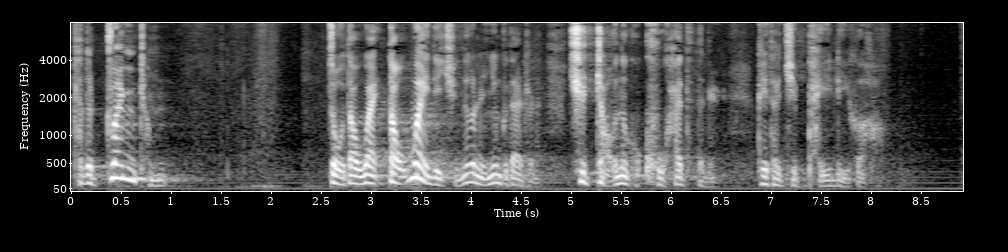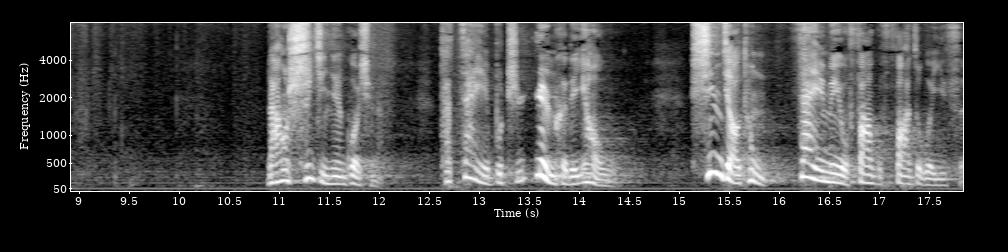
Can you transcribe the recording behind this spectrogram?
他就专程走到外到外地去，那个人经不在这了，去找那个苦害他的人，给他去赔礼和好。然后十几年过去了，他再也不吃任何的药物，心绞痛再也没有发过发作过一次，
